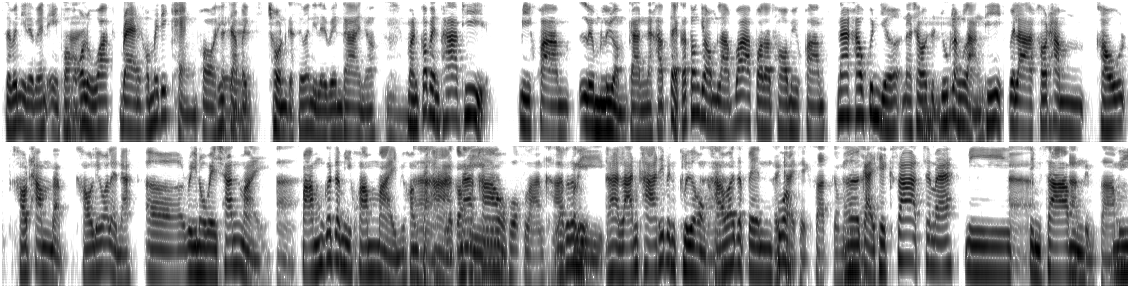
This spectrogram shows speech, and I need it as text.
7 e เ e ่ e อเองเพราะใช่เขาก็รู้ว่าแบรนด์เขาไม่ได้แข็งพอที่จะเออไปชนกับ7 e เ e ่ e ได้เนอะอืมันก็เป็นภาพที่ มีความเหลื่อมๆกันนะครับ แต่ก็ต้องยอมรับว่าปตทมีความน่าเข้าขึ้นเยอะนะเฉพาะอืมยุคหลังๆ ที่เวลาเขาทำเขาเขาทำแบบเขาเรียกว่าอะไรนะเอ่อรีโนเวชั่นใหม่อ่าปั๊มก็จะมีความใหม่มีความสะอาดแล้วก็น่ามีเข้าพวกร้านค้าแล้วก็จะปมีลีกอ่าร้านค้าที่เป็นเครือของเขาอ่าว่าจะเป็นไอ้พวกไก่เท็กซัสก็มีเออไก่เท็กซัสใช่ไหมมีอ่าติ่มซอ่าติ่มซำำมี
